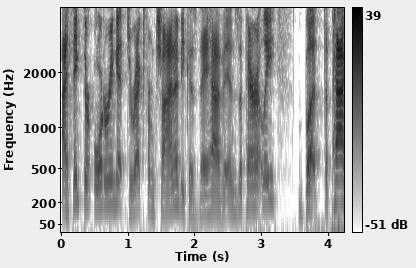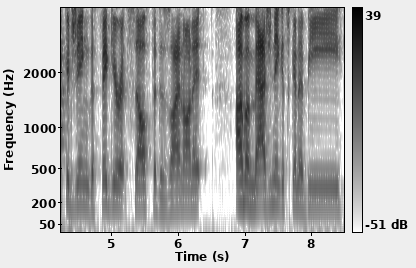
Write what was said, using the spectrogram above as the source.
I think they're ordering it direct from China because they have ins apparently. But the packaging, the figure itself, the design on it, I'm imagining it's going to be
